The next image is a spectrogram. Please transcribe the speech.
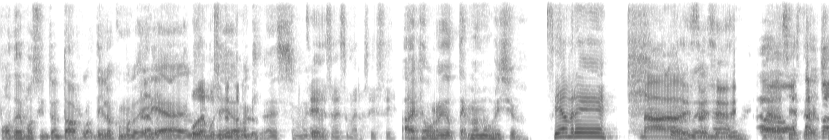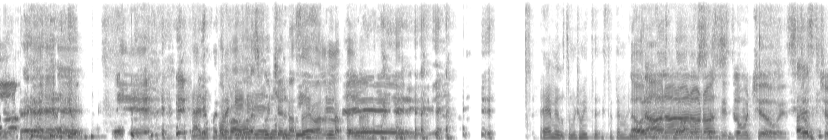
Podemos intentarlo. Dilo como lo diría el Podemos intentarlo. Eso, Sí, eso es humano, sí, sí. Ay, qué aburrido tema, Mauricio. Sí, hombre. No, no, Híjole, sí, sí, no, sí. No, sí, estuvo chido. Eh, Ay, no fue Por favor, escuchen, no fue sé, vale la pena. Eh, me gustó mucho este, tema. No, no, no, no, no, sí, sí estuvo muy chido, güey. ¿Sabes qué?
